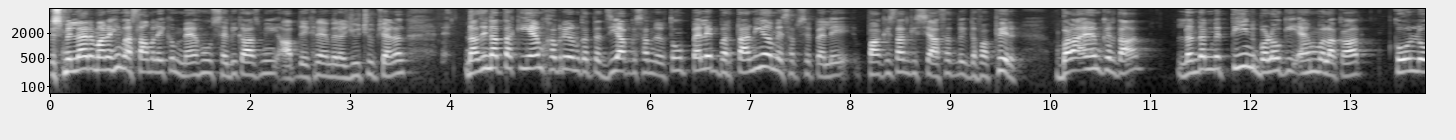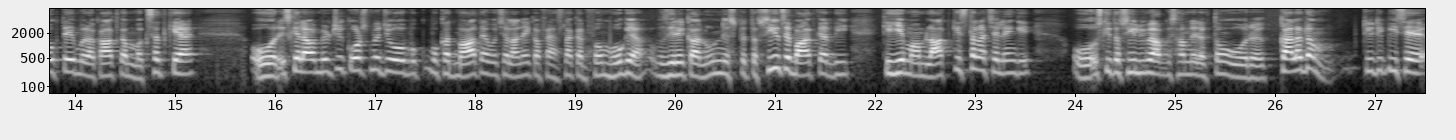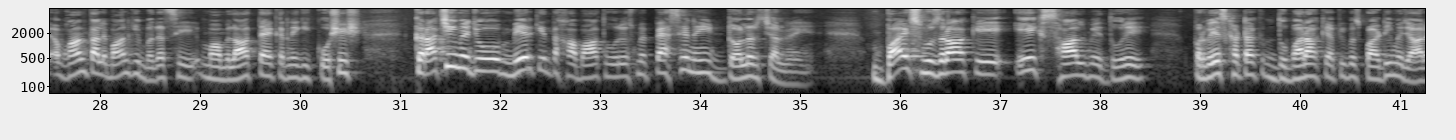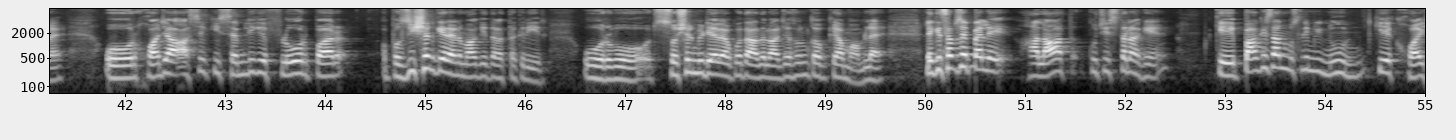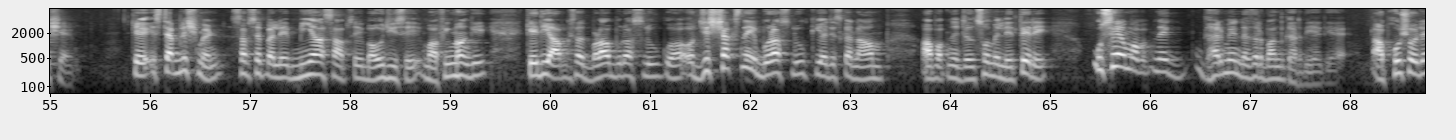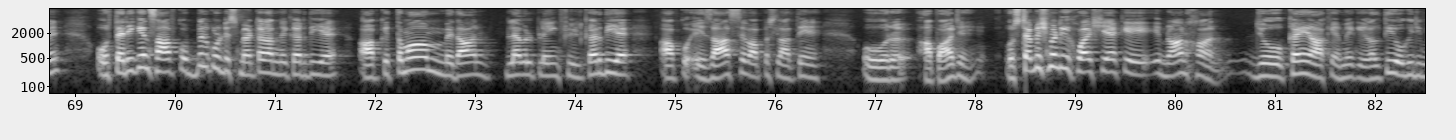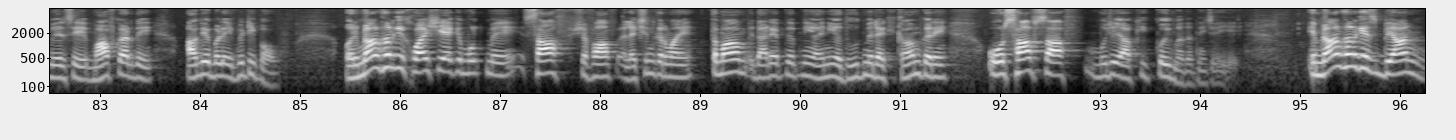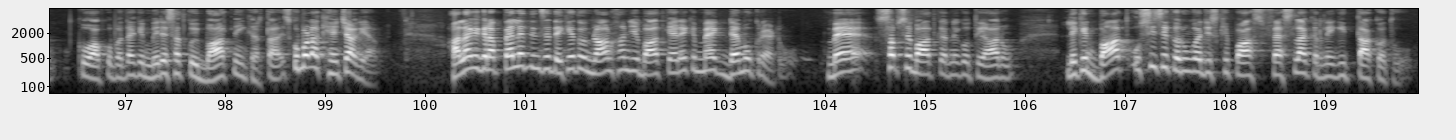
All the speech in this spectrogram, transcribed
अस्सलाम वालेकुम मैं हूँ सभी काजमी, आप देख रहे हैं मेरा यूट्यूब चैनल। नाजिन अब तक की अहम खबरें, उनका तजिया आपके सामने रखता हूँ। पहले बरतानिया में सबसे पहले पाकिस्तान की सियासत में एक दफ़ा फिर बड़ा अहम किरदार। लंदन में तीन बड़ों की अहम मुलाकात, कौन लोग थे, मुलाकात का मकसद क्या है? और इसके अलावा मिलिट्री कोर्ट्स में जो मुकदमात हैं, वो चलाने का फैसला कन्फर्म हो गया। वज़ीर कानून ने इस पर तफसील से बात कर दी कि ये मामला किस तरह चलेंगे। और उसकी तफसील भी मैं आपके सामने रखता हूँ। और कालदम टीटीपी से अफगान तालिबान की मदद से मामला तय करने की कोशिश। कराची में जो मेयर के इंतबात हो रहे हैं, उसमें पैसे नहीं, डॉलर चल रहे हैं। बाईस वज़रा के एक साल में दौरे, परवेज़ खटक दोबारा क्या पीपल्स पार्टी में जा रहा है और ख्वाजा आसिफ की असम्बली के फ्लोर पर अपोजिशन के रहनमा की तरह तकरीर और वो सोशल मीडिया में आपको पता आदल आजा उनका क्या मामला है। लेकिन सबसे पहले हालात कुछ इस तरह के हैं कि पाकिस्तान मुस्लिम लीग नून की एक ख्वाहिश है। कि इस्टेब्लिशमेंट सबसे पहले मियाँ साहब से बाबू से माफ़ी मांगी कि जी आपके साथ बड़ा बुरा सलूक हुआ और जिस शख्स ने ये बुरा सलूक किया जिसका नाम आप अपने जलसों में लेते रहे, उसे हम अपने घर में नज़रबंद कर दिया गया है। आप खुश हो जाएँ और तहरीक इंसाफ को बिल्कुल डिसमेंटल हमने कर दिया है। आपके तमाम मैदान लेवल प्लेइंग फ़ील्ड कर दिया है। आपको एजाज़ से वापस लाते हैं और आप आ जाएँ। और इस्टेब्लिशमेंट की ख्वाहिश है कि इमरान खान जो कहें आके हमें कि गलती होगी जी, मेरे से माफ़ कर दें, आगे बढ़े मिट्टी पाओ और इमरान खान की ख्वाहिश है कि मुल्क में साफ़ शफाफ इलेक्शन करवाएँ, तमाम इदारे अपने अपनी आइनी हदूद में रह काम करें और साफ़ साफ़ मुझे आपकी कोई मदद नहीं चाहिए। इमरान खान के इस बयान को आपको पता है कि मेरे साथ कोई बात नहीं करता, इसको बड़ा खींचा गया। हालाँकि अगर आप पहले दिन से देखें तो इमरान खान ये बात कह रहे हैं कि मैं एक डेमोक्रेट हूँ, मैं सबसे बात करने को तैयार हूँ, लेकिन बात उसी से करूँगा जिसके पास फैसला करने की ताकत हो।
